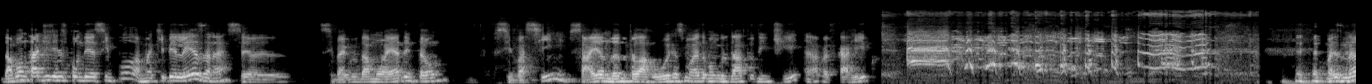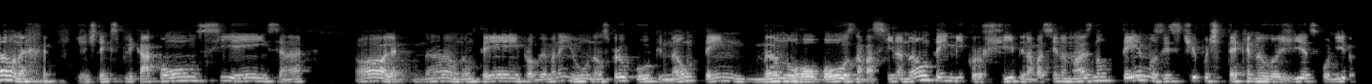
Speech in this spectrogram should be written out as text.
Dá vontade de responder assim, pô, mas que beleza, né? Se, se vai grudar moeda, então se vacine, sai andando pela rua que as moedas vão grudar tudo em ti, né? vai ficar rico. Mas não, né? A gente tem que explicar com ciência, né? Olha, não, não tem problema nenhum, não se preocupe, não tem nanorobôs na vacina, não tem microchip na vacina, nós não temos esse tipo de tecnologia disponível.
